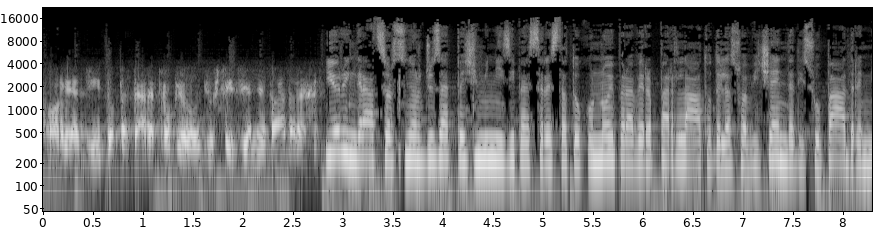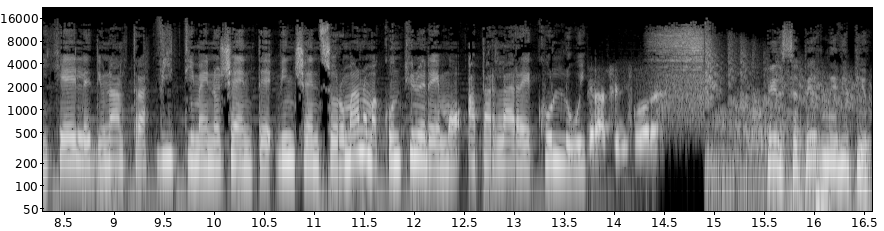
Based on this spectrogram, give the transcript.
ho reagito per dare proprio giustizia a mio padre. Io ringrazio il signor Giuseppe Ciminisi per essere stato con noi, per aver parlato della sua vicenda, di suo padre Michele, di un'altra vittima innocente, Vincenzo Romano, ma continueremo a parlare con lui. Grazie di cuore. Per saperne di più.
